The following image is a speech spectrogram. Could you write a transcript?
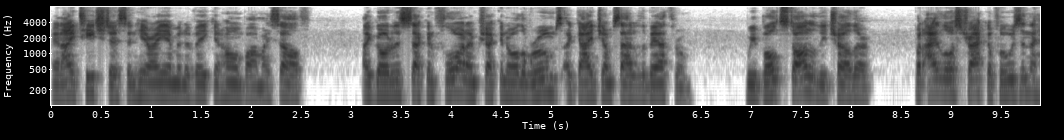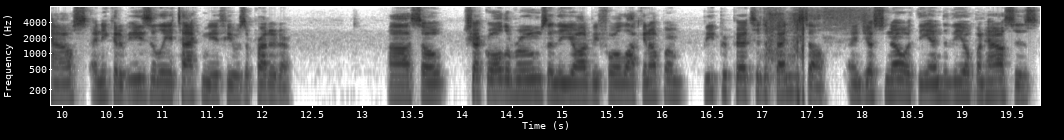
And I teach this, and here I am in a vacant home by myself. I go to the second floor and I'm checking all the rooms. A guy jumps out of the bathroom. We both startled each other, but I lost track of who was in the house, and he could have easily attacked me if he was a predator. Uh, so check all the rooms in the yard before locking up and be prepared to defend yourself. And just know at the end of the open house is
